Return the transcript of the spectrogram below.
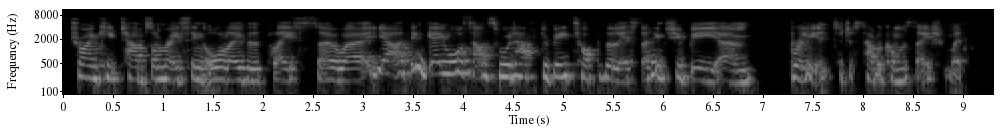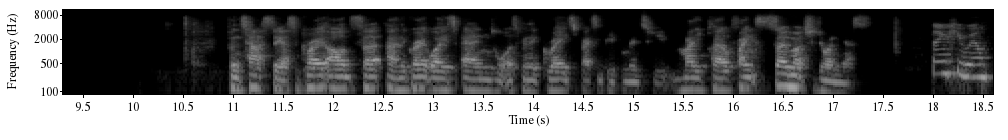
try and keep tabs on racing all over the place. So uh, yeah, I think Gay Waterhouse would have to be top of the list. I think she'd be um, brilliant to just have a conversation with. Fantastic. That's a great answer and a great way to end what has been a great Betting People interview. Maddy Playle, thanks so much for joining us. Thank you, Will.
